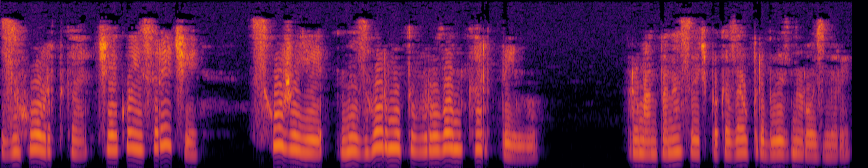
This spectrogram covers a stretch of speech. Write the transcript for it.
згортка чи якоїсь речі, схожої на згорнуту в рулон картину? Роман Панасович показав приблизно розміри.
